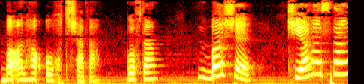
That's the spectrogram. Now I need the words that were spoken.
با آنها اخت شوم. گفتم باشه کیا هستن؟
